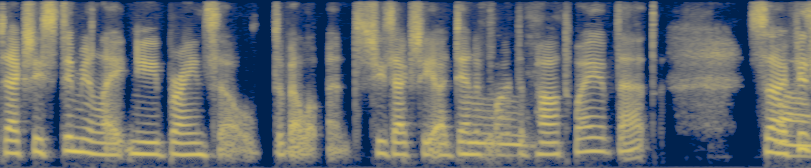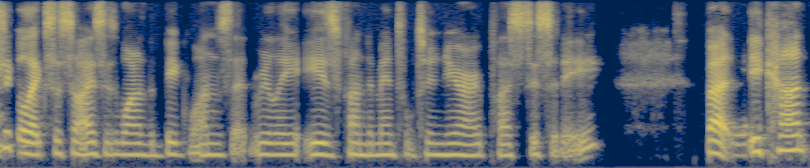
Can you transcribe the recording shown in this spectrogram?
to actually stimulate new brain cell development. She's actually identified mm. the pathway of that. So, wow. physical exercise is one of the big ones that really is fundamental to neuroplasticity but you can't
